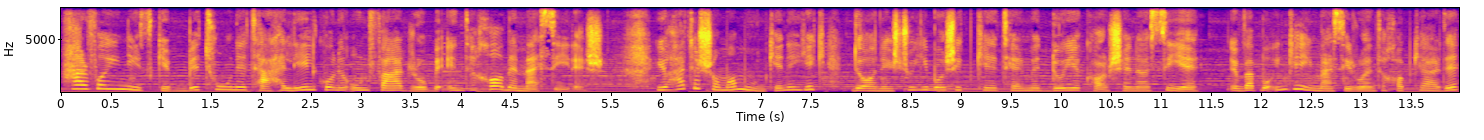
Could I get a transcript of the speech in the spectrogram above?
حرفایی نیست که بتونه تحلیل کنه اون فرد رو به انتخاب مسیرش. یا حتی شما ممکنه یک دانشجویی باشید که ترم دوی کارشناسیه و با اینکه این مسیر رو انتخاب کرده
